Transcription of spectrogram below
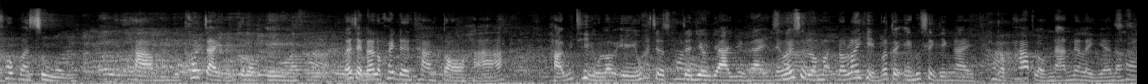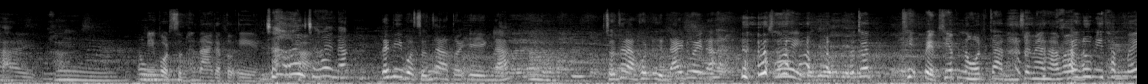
เข้ามาสู่ความเข้าใจของตัวเราเอง แล้วจากนั้นเราค่อยเดินทางต่อหา หาวิธีของเราเองว่าจะใช่จะเยียวยายังไงอย่างน้อยที่สุดเรามาเราได้เห็นว่าตัวเองรู้สึกยังไงค่ะกับภาพเหล่านั้นอะไรอย่างเงี้ยนะคะใช่ค่ะอืมมีบทสนทนากับตัวเอง ใช่ค่ะใช่นะ ได้มีบทสนทนาตัวเองนะอืมสนทนาคนอื่นได้ด้วยนะ ใช่ แล้วก็เทียบเปรียบเทียบโน้ตกันใช่ไหมคะว่าเอ้ยรูปนี้ทำให้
